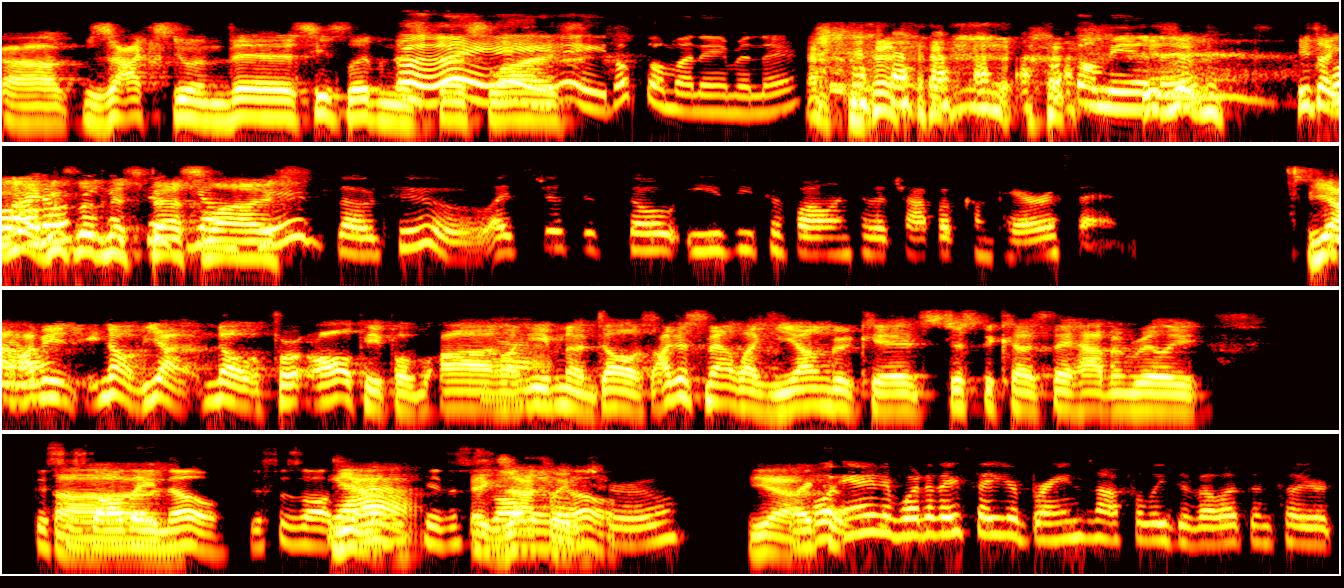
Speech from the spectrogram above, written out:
uh, Zach's doing this. He's living his oh, best hey, life. Hey, hey, don't throw my name in there. don't throw me in he's there. Living, he's like, well, no, he's living his best young life. Kids, though, too. It's just it's so easy to fall into the trap of comparison. Yeah, you know? I mean, no, yeah, no, for all people, uh, yeah. like even adults. I just meant like younger kids, just because they haven't really. This is uh, all they know. This is all. Yeah, kids, this exactly. Is all True. Yeah. Like, well, and what do they say? Your brain's not fully developed until you're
